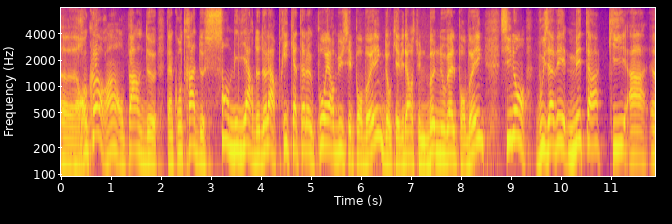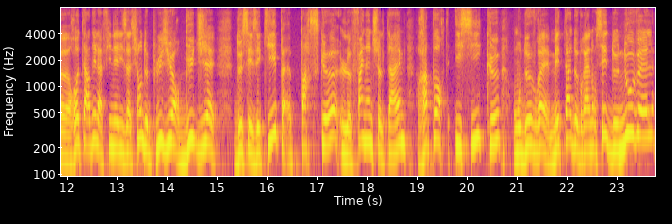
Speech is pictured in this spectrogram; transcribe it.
euh, record. Hein. On parle d'un contrat de 100 milliards de dollars, prix catalogue pour Airbus et pour Boeing. Donc évidemment, c'est une bonne nouvelle pour Boeing. Sinon, vous avez Meta qui a euh, retardé la finalisation de plusieurs budgets de ses équipes parce que le Financial Times rapporte ici que on devrait, Meta devrait annoncer de nouvelles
